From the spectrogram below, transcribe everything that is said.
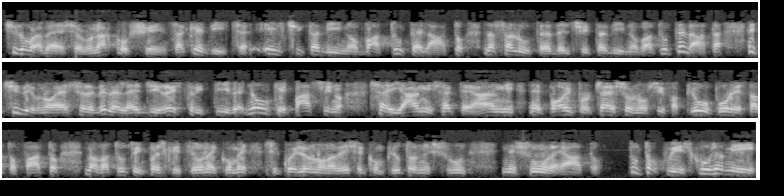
ci dovrebbe essere una coscienza che dice che il cittadino va tutelato, la salute del cittadino va tutelata e ci devono essere delle leggi restrittive, non che passino sei anni, sette anni e poi il processo non si fa più oppure è stato fatto ma va tutto in prescrizione come se quello non avesse compiuto nessun, nessun reato tutto qui, scusami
